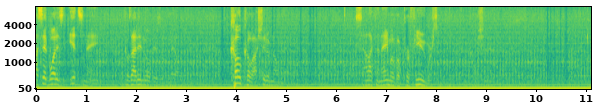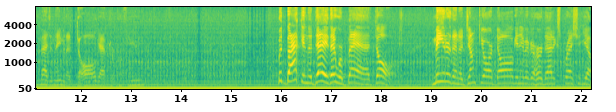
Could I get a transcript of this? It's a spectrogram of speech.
I said, what is its name? Because I didn't know if it was a male. Coco. I should have known that. Sound like the name of a perfume or something. Imagine naming a dog after a perfume. But back in the day, they were bad dogs. Meaner than a junkyard dog. Any of you ever heard that expression? Yeah,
